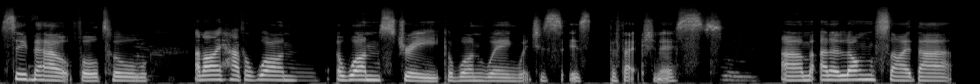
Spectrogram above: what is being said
super helpful tool, mm. and I have a one a one streak, a one wing, which is is perfectionist. Mm. Um, and alongside that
